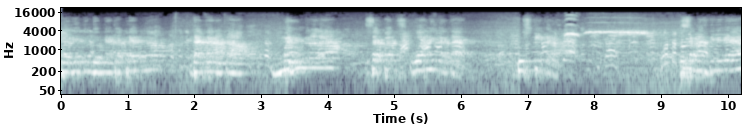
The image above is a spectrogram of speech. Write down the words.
बर्गेतून दुरण्याचा प्रयत्न. दरम्यान आता महिंद्राला सरपंच वर्णी करताय कुस्ती करा. दिलेली आहे.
